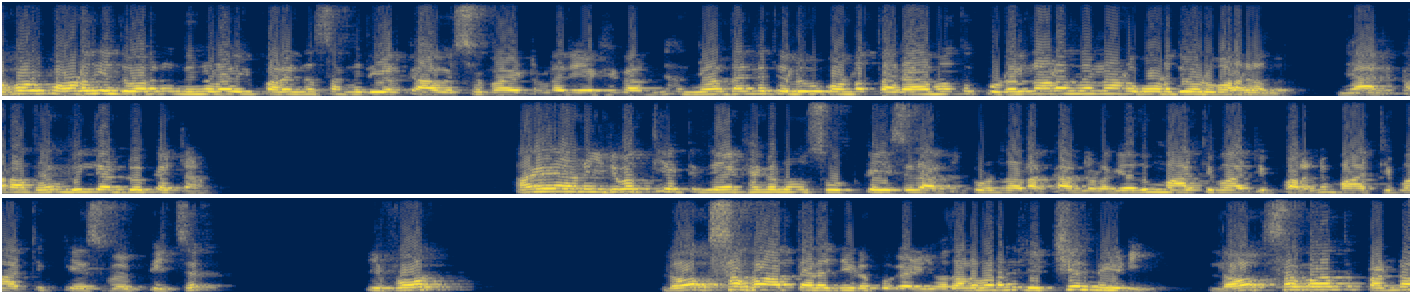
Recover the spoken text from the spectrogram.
അപ്പോൾ കോടതി എന്ത് പറഞ്ഞു? നിങ്ങൾ ഈ പറയുന്ന സംഗതികൾക്ക് ആവശ്യമായിട്ടുള്ള രേഖകൾ ഞാൻ തന്നെ തെളിവ് കൊണ്ട് തരാമെന്ന് കുടൽനാടൻ തന്നെയാണ് കോടതിയോട് പറഞ്ഞത്. ഞാൻ കാരണം അദ്ദേഹം വലിയ അഡ്വക്കേറ്റാണ് അങ്ങനെയാണ് ഇരുപത്തിയെട്ട് രേഖകളും സൂട്ട് കേസിലാക്കിക്കൊണ്ട് നടക്കാൻ തുടങ്ങിയത്. മാറ്റി മാറ്റി പറഞ്ഞു മാറ്റി മാറ്റി കേസ് വെപ്പിച്ച്. ഇപ്പോൾ ലോക്സഭാ തെരഞ്ഞെടുപ്പ് കഴിഞ്ഞു. അതാണ് പറഞ്ഞ ലക്ഷ്യം നേടി. ലോക്സഭ പണ്ട്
